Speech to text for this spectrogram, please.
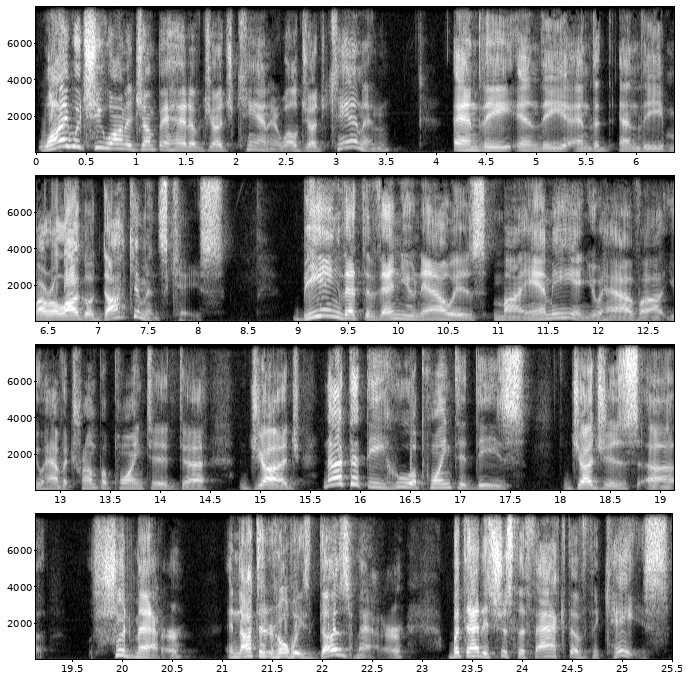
Why would she want to jump ahead of Judge Cannon? Well, Judge Cannon and the in the and the and the Mar-a-Lago documents case, being that the venue now is Miami and you have uh, you have a Trump appointed uh, judge, not that the who appointed these judges uh, should matter, and not that it always does matter, but that it's just the fact of the case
